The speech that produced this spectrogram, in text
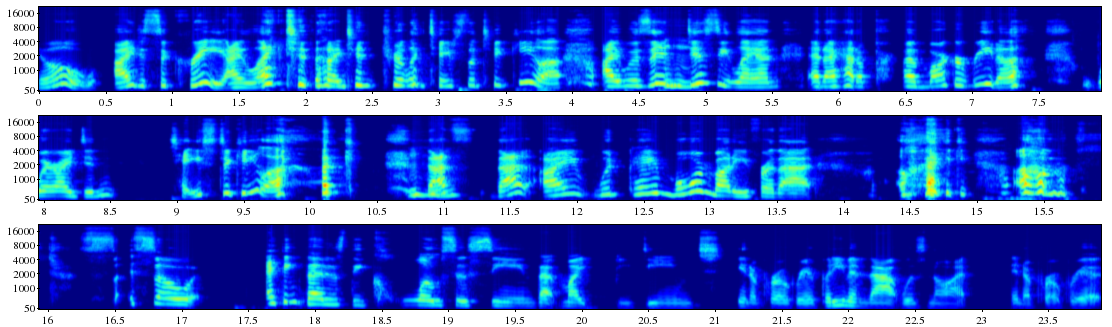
No, I disagree. I liked it that I didn't really taste the tequila. I was in Mhm. Disneyland and I had a, a margarita where I didn't taste tequila. like, Mhm. that's that I would pay more money for that. Like, um, so I think that is the closest scene that might be deemed inappropriate, but even that was not inappropriate.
